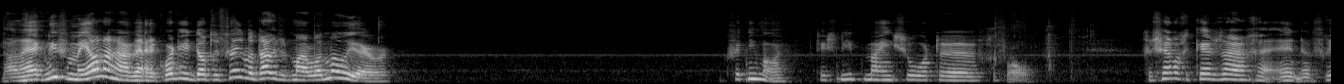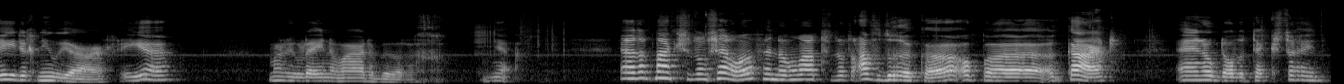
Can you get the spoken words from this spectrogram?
dan heb ik liever Marianne haar werk hoor, dat is vele duizend malen mooier. Ik vind het niet mooi. Het is niet mijn soort eh, geval. Gezellige kerstdagen en een vredig nieuwjaar. Ja, Marjoleine Waardenburg. Ja. Ja, dat maken ze dan zelf en dan laten ze dat afdrukken op eh, een kaart. En ook dan de tekst erin.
